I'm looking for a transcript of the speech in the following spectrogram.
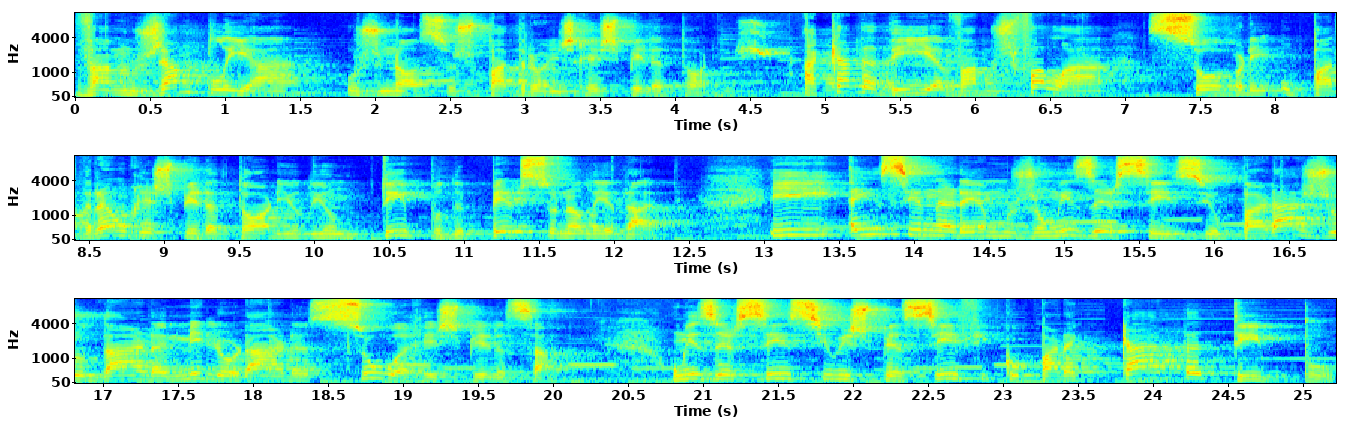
vamos ampliar os nossos padrões respiratórios. A cada dia vamos falar sobre o padrão respiratório de um tipo de personalidade e ensinaremos um exercício para ajudar a melhorar a sua respiração. Um exercício específico para cada tipo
